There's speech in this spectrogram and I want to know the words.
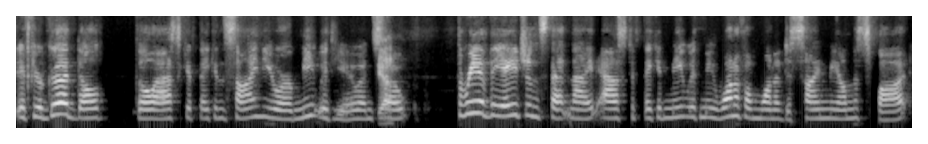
if you're good, they'll they'll ask if they can sign you or meet with you. And so three of the agents that night asked if they could meet with me. One of them wanted to sign me on the spot.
